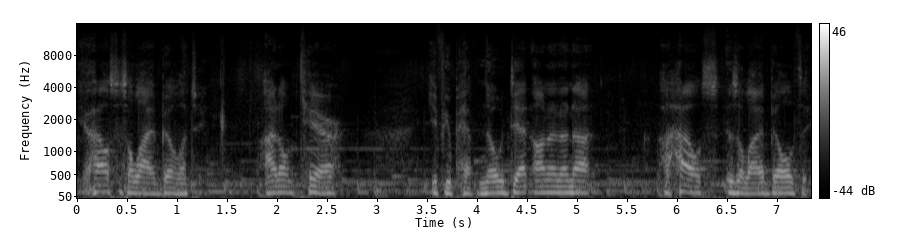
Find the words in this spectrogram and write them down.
Your house is a liability. I don't care if you have no debt on it or not. A house is a liability.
